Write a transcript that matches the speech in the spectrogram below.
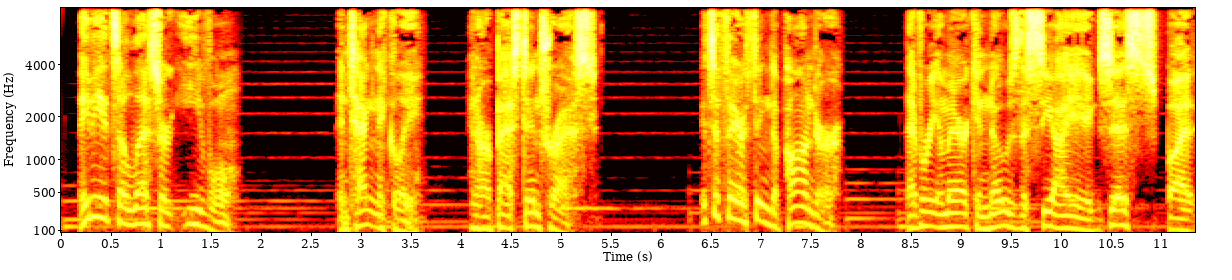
Maybe it's a lesser evil. And technically, in our best interest. It's a fair thing to ponder. Every American knows the CIA exists, but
